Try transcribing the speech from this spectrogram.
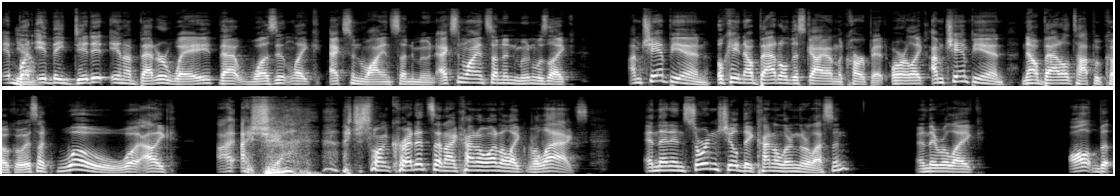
And- But Yeah. it, they did it in a better way that wasn't like X and Y and Sun and Moon. X and Y and Sun and Moon was like, I'm champion. Okay, now battle this guy on the carpet. Or like, I'm champion. Now battle Tapu Koko. It's like, whoa, I like, I, I, sh- I just want credits and I kind of want to like relax. And then in Sword and Shield, they kind of learned their lesson, and they were like, all but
